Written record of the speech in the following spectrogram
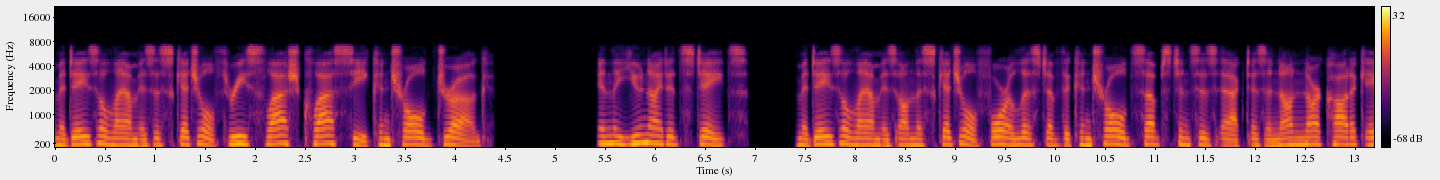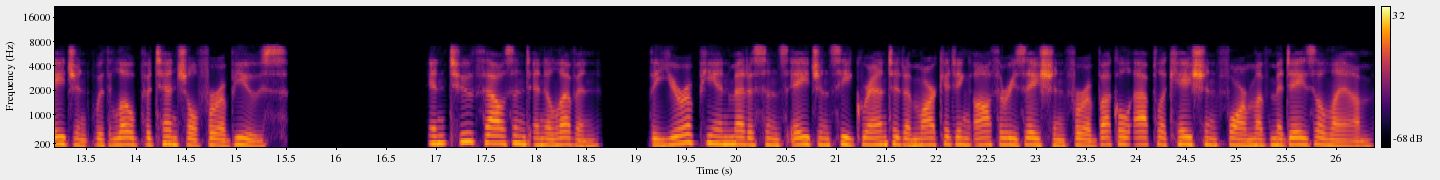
midazolam is a Schedule 3-Class C controlled drug. In the United States, midazolam is on the Schedule 4 list of the Controlled Substances Act as a non-narcotic agent with low potential for abuse. In 2011, the European Medicines Agency granted a marketing authorization for a buccal application form of midazolam,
